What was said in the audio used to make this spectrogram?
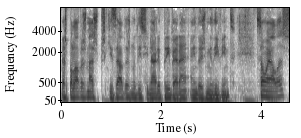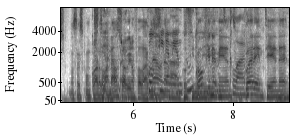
as palavras mais pesquisadas no dicionário Priberan em 2020. São elas, não sei se concordam ou não, se já ouviram falar. Não, não. Confinamento. Ah, confinamento. Confinamento, Claro. quarentena,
